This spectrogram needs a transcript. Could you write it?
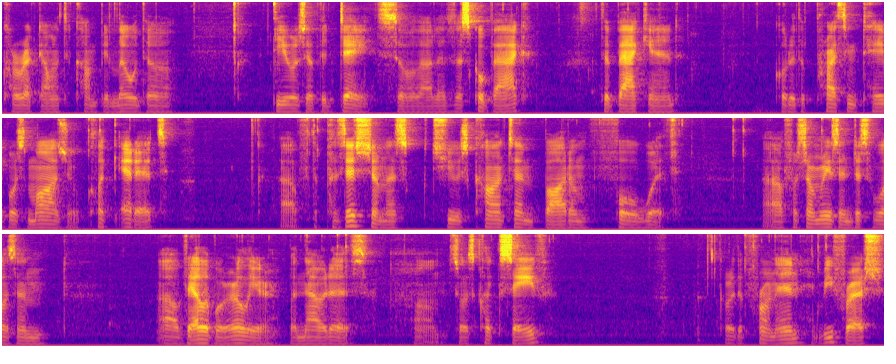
correct. I want it to come below the deals of the day. So uh, let's, let's go back to the back end, go to the pricing tables module, click edit. Uh, for the position, let's choose content bottom full width. Uh, for some reason, this wasn't available earlier, but now it is. Um, so let's click save. Go to the front end and refresh.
